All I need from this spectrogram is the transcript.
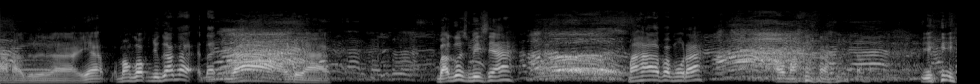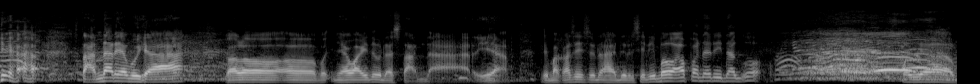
Alhamdulillah. Ya, mogok juga nggak? Enggak, ya. Bagus bisnya? Bagus. Mahal apa murah? Mahal. Oh, mahal. Iya, standar ya Bu ya. Kalau eh, nyewa itu udah standar. Iya. Terima kasih sudah hadir di sini. Bawa apa dari Dago? Peyem.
